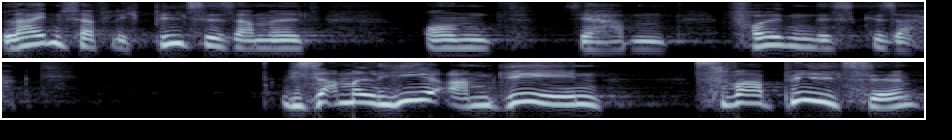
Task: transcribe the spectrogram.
leidenschaftlich Pilze sammelt und sie haben Folgendes gesagt. Wir sammeln hier am Gehen zwar Pilze,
